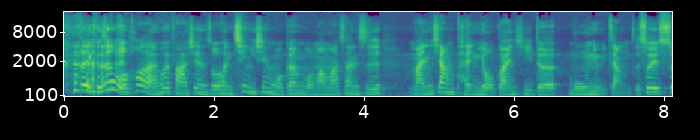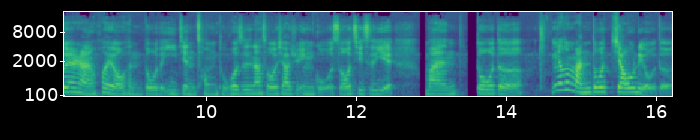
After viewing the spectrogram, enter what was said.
对，可是我后来会发现说，很庆幸我跟我妈妈算是蛮像朋友关系的母女这样子，所以虽然会有很多的意见冲突，或是那时候下去英国的时候，其实也蛮多的，应该说蛮多交流的。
